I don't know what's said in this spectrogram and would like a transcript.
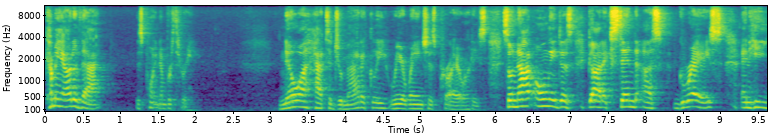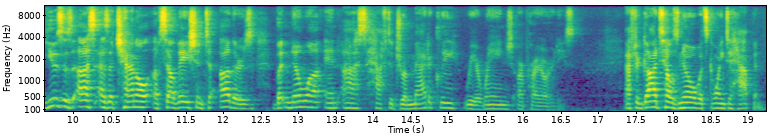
Coming out of that is point number three. Noah had to dramatically rearrange his priorities. So, not only does God extend us grace and he uses us as a channel of salvation to others, but Noah and us have to dramatically rearrange our priorities. After God tells Noah what's going to happen,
